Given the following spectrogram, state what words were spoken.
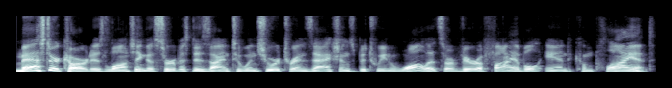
MasterCard is launching a service designed to ensure transactions between wallets are verifiable and compliant.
